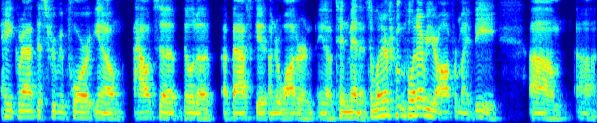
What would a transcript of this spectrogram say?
"Hey, grab this free report. You know how to build a, a basket underwater in you know ten minutes, or whatever whatever your offer might be." Um, uh,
